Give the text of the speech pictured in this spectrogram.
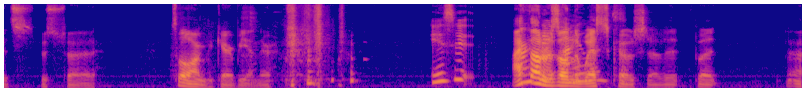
It's just uh, it's along the Caribbean there. is it? I thought it was on the west coast of it, but um,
